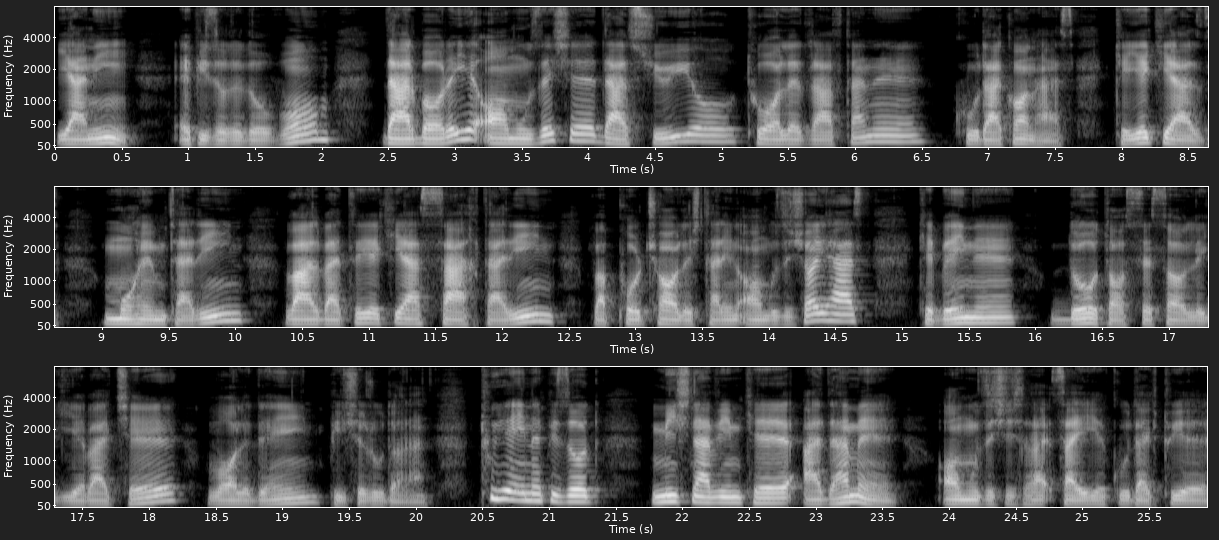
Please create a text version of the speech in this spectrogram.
یعنی اپیزود دوم درباره آموزش دستشویی و توالت رفتن کودکان هست که یکی از مهمترین و البته یکی از سختترین و پرچالشترین آموزشهایی هست که بین دو تا سه سالگی بچه والدین پیش رو دارن. توی این اپیزود میشنویم که عدم آموزش صحیح کودک توی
